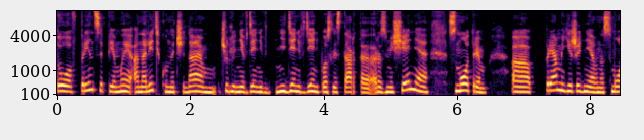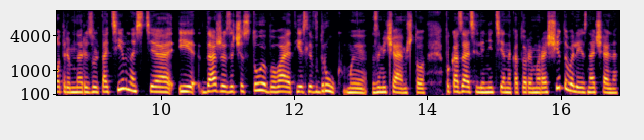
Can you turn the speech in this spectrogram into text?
то, в принципе, мы аналитику начинаем чуть ли не в день, не день в день после старта размещения, смотрим, а, прям ежедневно смотрим на результативность, э, и даже зачастую бывает, если вдруг мы замечаем, что показатели не те, на которые мы рассчитывали изначально,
